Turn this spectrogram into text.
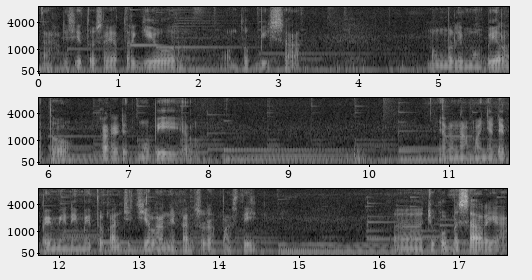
Nah, di situ saya tergiur untuk bisa membeli mobil atau kredit mobil. Yang namanya DP minim itu kan cicilannya kan sudah pasti uh, cukup besar ya.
